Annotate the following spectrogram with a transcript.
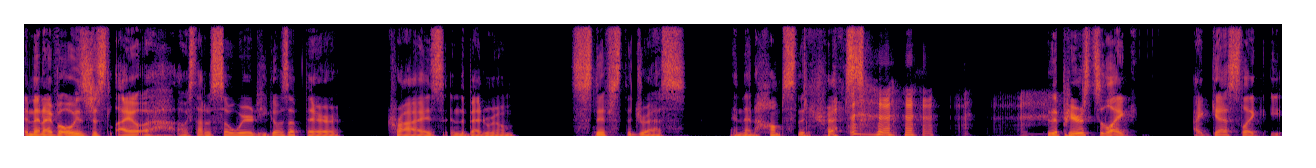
and then i've always just i uh, I always thought it was so weird he goes up there cries in the bedroom sniffs the dress and then humps the dress it appears to like i guess like e-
